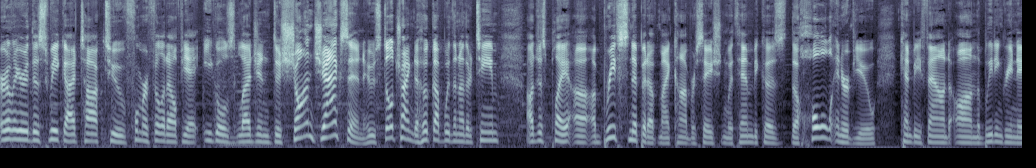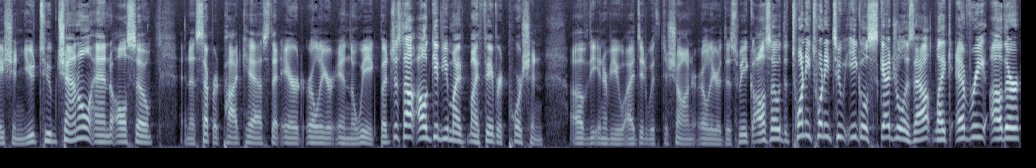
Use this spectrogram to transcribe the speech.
Earlier this week, I talked to former Philadelphia Eagles legend DeSean Jackson, who's still trying to hook up with another team. I'll just play a, a, brief snippet of my conversation with him because the whole interview can be found on the Bleeding Green Nation YouTube channel and also in a separate podcast that aired earlier in the week. But just I'll, I'll give you my, my favorite portion of the interview I did with DeSean earlier this week. Also, the 2022 Eagles schedule is out like every other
